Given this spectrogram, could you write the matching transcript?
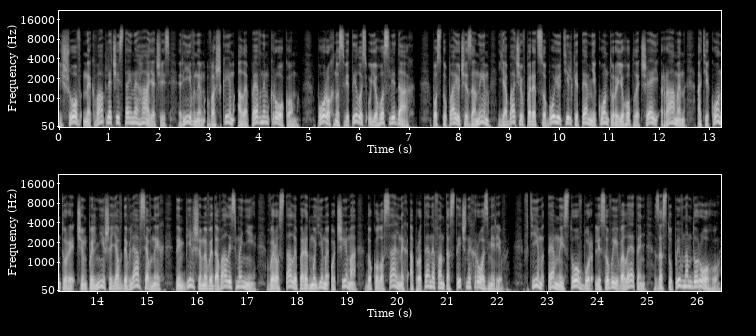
Йшов, не кваплячись та й не гаячись, рівним, важким, але певним кроком. Порохно світилось у його слідах. Поступаючи за ним, я бачив перед собою тільки темні контури його плечей, рамен, а ті контури, чим пильніше я вдивлявся в них, тим більшими видавались мені, виростали перед моїми очима до колосальних, а проте не фантастичних розмірів. Втім, темний стовбур, лісовий велетень, заступив нам дорогу.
